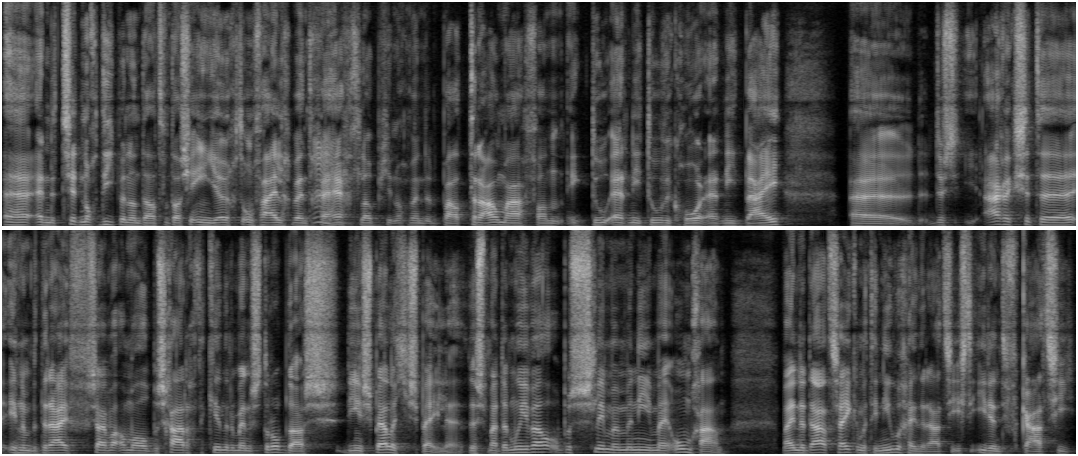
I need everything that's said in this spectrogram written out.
eh, en het zit nog dieper dan dat. Want als je in je jeugd onveilig bent gehecht... loop je nog met een bepaald trauma van... ik doe er niet toe, ik hoor er niet bij. Eh, dus eigenlijk zitten in een bedrijf... zijn we allemaal beschadigde kinderen met een stropdas... die een spelletje spelen. Dus, maar daar moet je wel op een slimme manier mee omgaan. Maar inderdaad, zeker met die nieuwe generatie... is die identificatie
